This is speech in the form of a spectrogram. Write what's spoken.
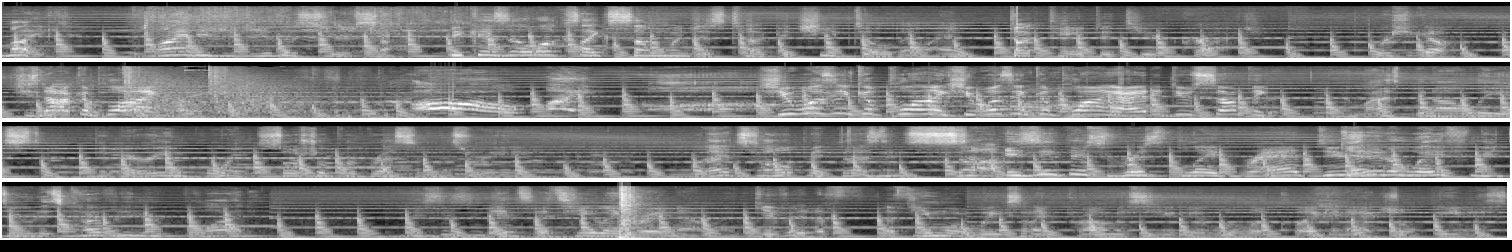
Mike, why did you do this to yourself? Because it looks like someone just took a cheap dildo and duct taped it to your crotch. Where'd she go? She's not complying! Oh, Mike! She wasn't complying. She wasn't complying. I had to do something. And last but not least, the very important social progressiveness rating. Let's hope it doesn't suck. Isn't this wrist blade red, dude? Get it away from me, dude. It's covered in your blood. This isn't. It's, it's healing right now. Give it a, a few more weeks, and I promise you, it will look like an actual penis.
